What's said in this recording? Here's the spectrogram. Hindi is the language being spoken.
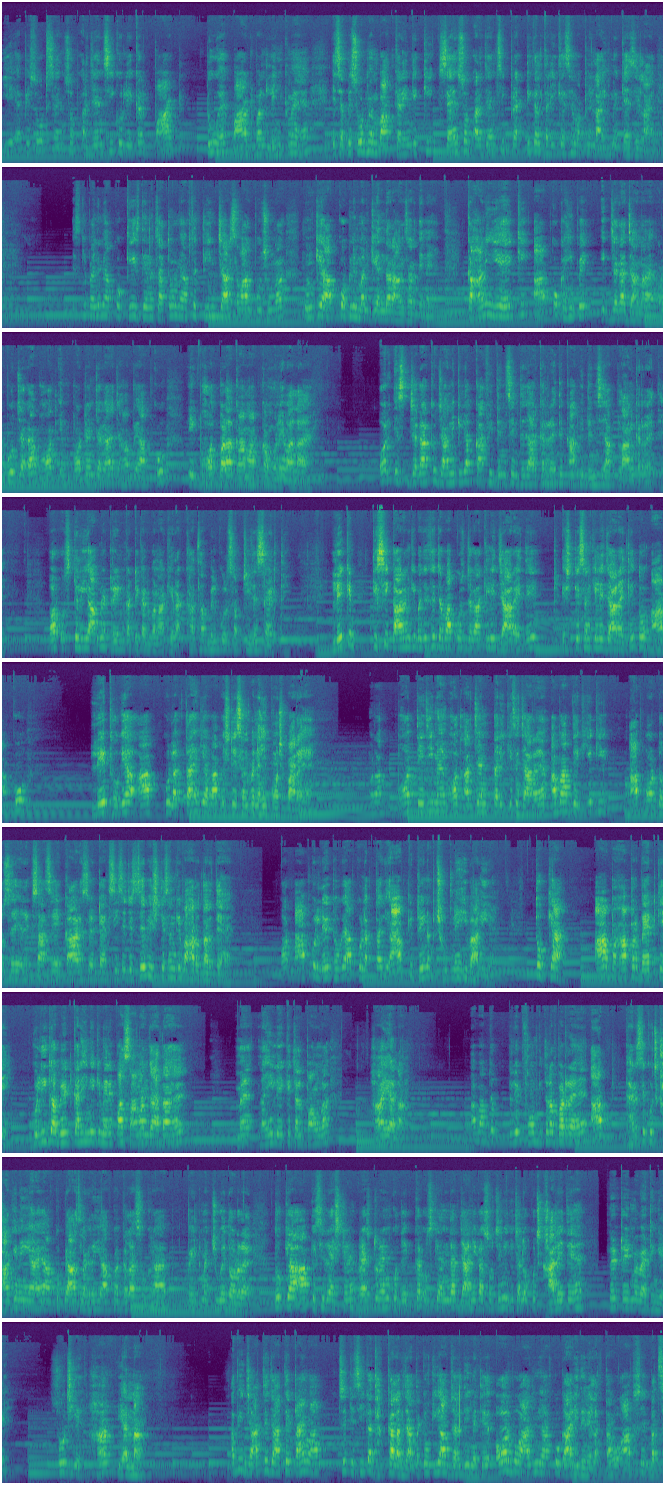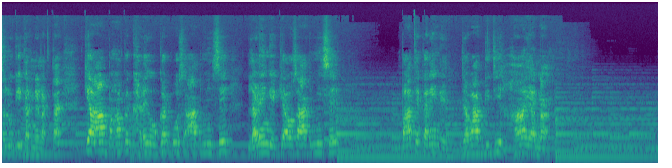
ये एपिसोड सेंस ऑफ़ अर्जेंसी को लेकर पार्ट टू है पार्ट वन लिंक में है। इस एपिसोड में हम बात करेंगे कि सेंस ऑफ़ अर्जेंसी प्रैक्टिकल तरीके से हम अपने लाइफ में कैसे लाएँ। इसके पहले मैं आपको केस देना चाहता हूँ मैं आपसे तीन चार सवाल पूछूँगा उनके आपको अपने मन के अंदर आंसर देने हैं। कहानी ये है कि आपको कहीं पे एक जगह जाना है और वो जगह बहुत इंपॉर्टेंट जगह है जहाँ पे आपको एक बहुत बड़ा काम आपका होने वाला है। और इस जगह को जाने के लिए आप काफ़ी दिन से इंतज़ार कर रहे थे, काफ़ी दिन से आप प्लान कर रहे थे। और उसके लिए आपने ट्रेन का टिकट बना के रखा था, बिल्कुल सब चीज़ें सेट थी। लेकिन किसी कारण की वजह से जब आप उस जगह के लिए जा रहे थे स्टेशन के लिए जा रहे थे तो आपको लेट हो गया। आपको लगता है कि अब आप स्टेशन पर नहीं पहुँच पा रहे हैं। और आप बहुत तेज़ी में, बहुत अर्जेंट तरीके से जा रहे हैं। अब आप देखिए कि आप ऑटो से रिक्शा से कार से टैक्सी से, जिससे भी स्टेशन के बाहर उतरते हैं और आपको लेट हो गया, आपको लगता है कि आपकी ट्रेन अब छूटने ही वाली है। तो क्या आप वहाँ पर बैठ के कुली का वेट करेंगे कि मेरे पास सामान ज़्यादा है? मैं नहीं लेके चल पाऊँगा। हाँ या ना? अब आप जब प्लेटफॉर्म की तरफ़ बढ़ रहे हैं, आप घर से कुछ खा के नहीं आए, आपको प्यास लग रही है, आपका गला सूख रहा है, पेट में चूहे दौड़ रहे हैं तो क्या आप किसी रेस्टोरेंट रेस्टोरेंट को देखकर उसके अंदर जाने का सोचेंगे कि चलो कुछ खा लेते हैं, फिर ट्रेन में बैठेंगे? सोचिए हाँ या ना? अभी जाते जाते टाइम आपसे किसी का धक्का लग जाता है, क्योंकि आप जल्दी में थे और वो आदमी आपको गाली देने लगता है, वो आपसे बदसलूकी करने लगता है। क्या आप वहाँ पे खड़े होकर उस आदमी से लड़ेंगे? क्या उस आदमी से बातें करेंगे? जवाब दीजिए हाँ या ना।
